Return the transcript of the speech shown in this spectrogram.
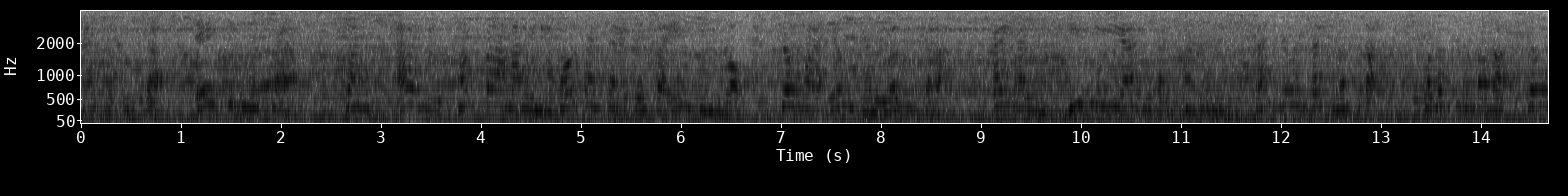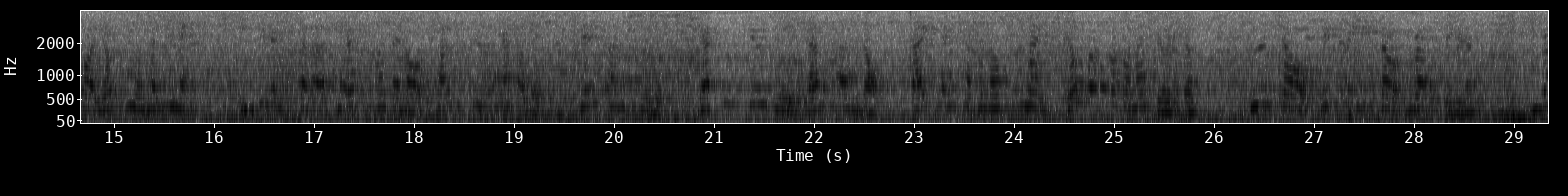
開発したレーシングカー 3R3 に搭載されていたエンジンを昭和44年からスカイライン GTR が引き継ぎ誕生いたしました。この車は昭和48年1月から4月までの最終型で生産数197台の大変数の少ない貴重なものとなっております。通称フィッピリと言われています。茨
